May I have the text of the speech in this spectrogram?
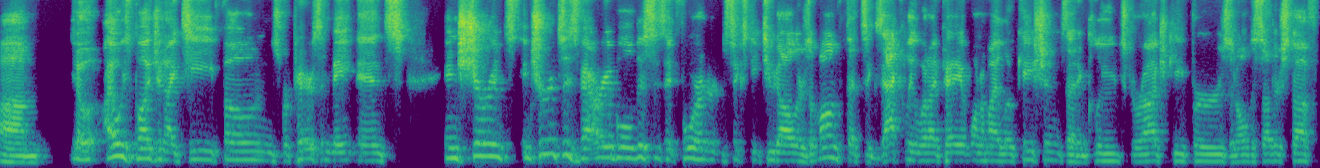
Um, you know, I always budget IT, phones, repairs and maintenance, Insurance, insurance is variable. This is at $462 a month. That's exactly what I pay at one of my locations. That includes garage keepers and all this other stuff.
